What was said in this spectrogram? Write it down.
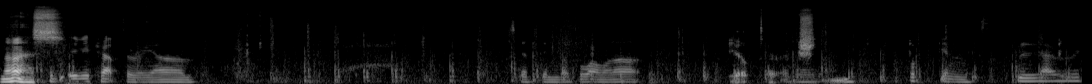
Nice. The booby traps are rearmed. Stepped in but blowing up. Yep. direction. Fucking exploded.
